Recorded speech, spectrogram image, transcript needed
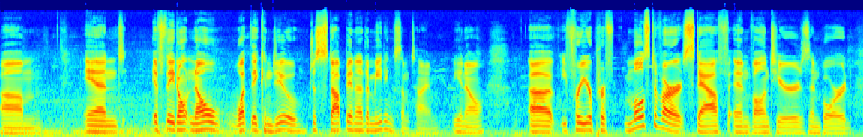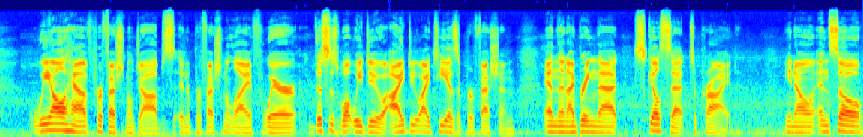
Um, and if they don't know what they can do, just stop in at a meeting sometime. You know, uh, for your prof- most of our staff and volunteers and board, we all have professional jobs in a professional life where this is what we do. I do IT as a profession, and then I bring that skill set to Pride. You know, and so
